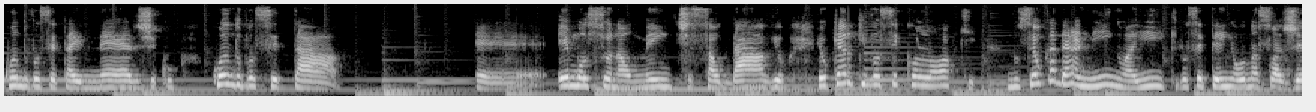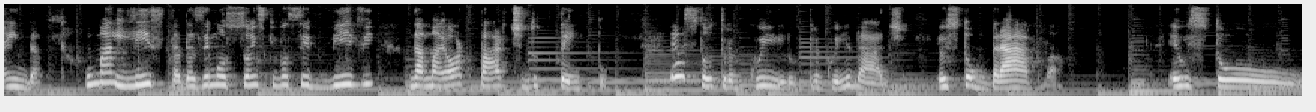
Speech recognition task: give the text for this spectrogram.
quando você está enérgico, quando você está é, emocionalmente saudável. Eu quero que você coloque no seu caderninho aí que você tem ou na sua agenda uma lista das emoções que você vive na maior parte do tempo. Eu estou tranquilo, tranquilidade. Eu estou brava. Eu estou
